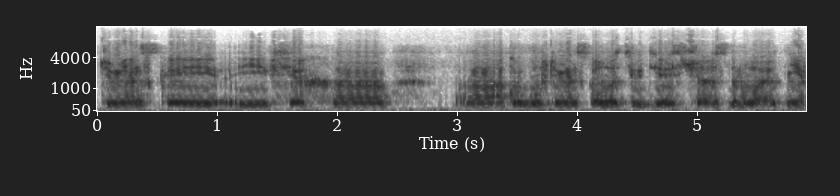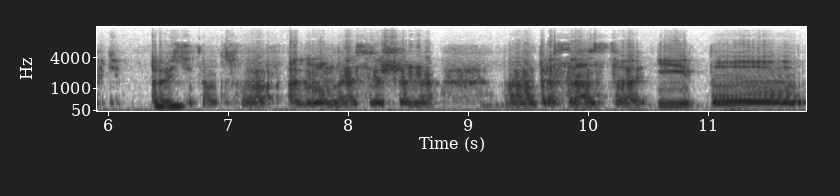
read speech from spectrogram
Тюменской и всех э, э, округов Тюменской области, где сейчас добывают нефть. То есть это вот э, огромное совершенно э, пространство, и по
